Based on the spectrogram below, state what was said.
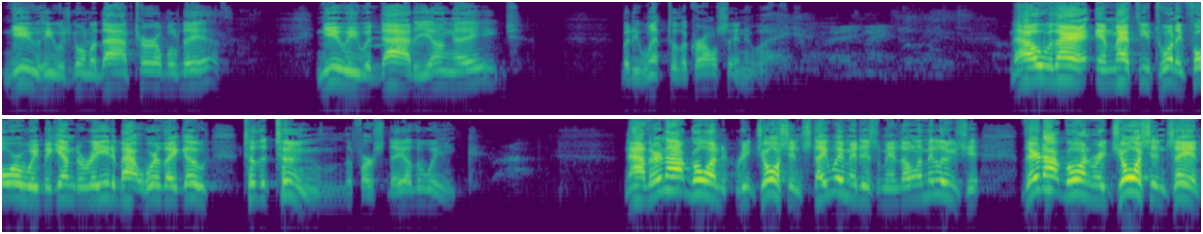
knew he was going to die a terrible death, knew he would die at a young age, but he went to the cross anyway. Now, over there in Matthew 24, we begin to read about where they go to the tomb the first day of the week. Now, they're not going rejoicing. Stay with me just a minute. Don't let me lose you. They're not going rejoicing saying,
